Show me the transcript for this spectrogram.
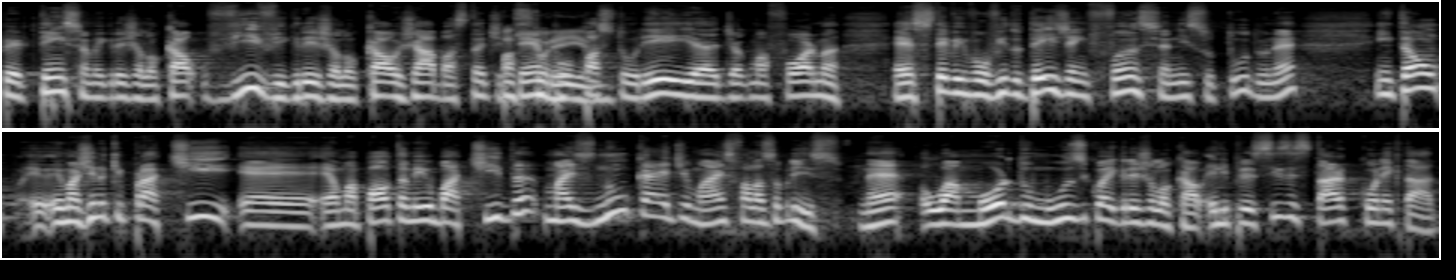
pertence a uma igreja local, vive igreja local já há bastante pastoreia, tempo, pastoreia de alguma forma, é, esteve envolvido desde a infância nisso tudo, né? Então, eu imagino que para ti é, é uma pauta meio batida, mas nunca é demais falar sobre isso, né? O amor do músico à igreja local, ele precisa estar conectado.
